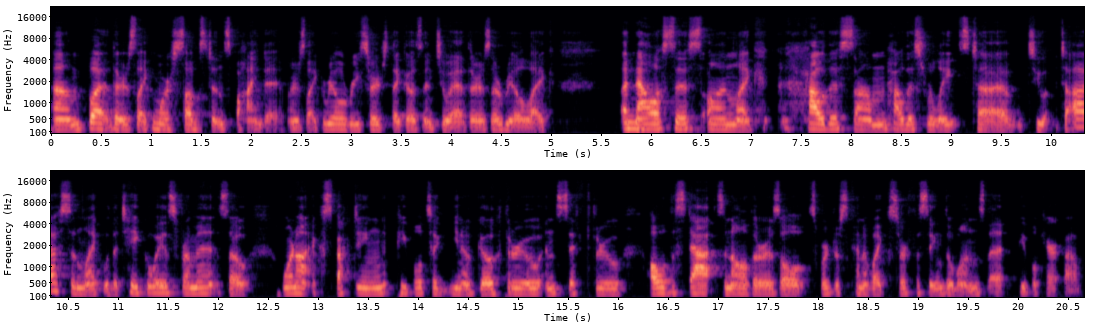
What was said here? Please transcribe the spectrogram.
um, but there's like more substance behind it. There's like real research that goes into it. There's a real like analysis on like how this um how this relates to to to us and like with the takeaways from it. So we're not expecting people to you know go through and sift through all the stats and all the results. We're just kind of like surfacing the ones that people care about.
